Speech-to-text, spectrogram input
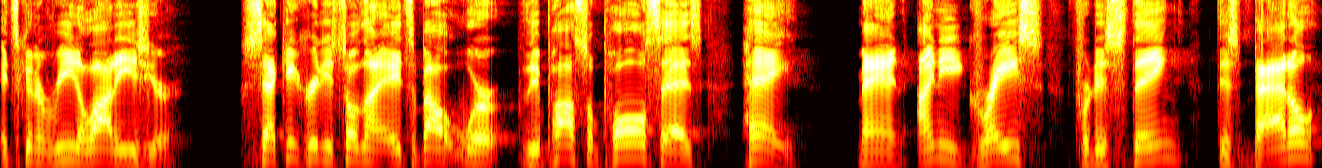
It's going to read a lot easier. Second Corinthians 12 9, it's about where the Apostle Paul says, Hey, man, I need grace for this thing, this battle.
